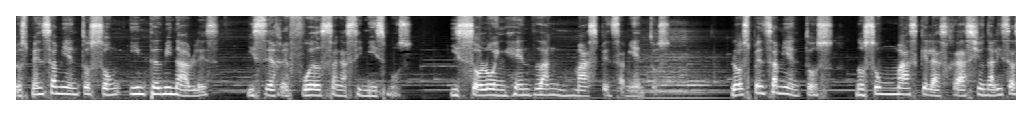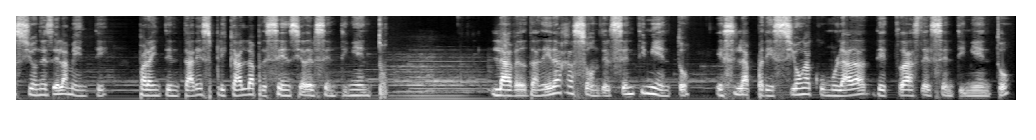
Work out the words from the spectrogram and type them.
Los pensamientos son interminables y se refuerzan a sí mismos y solo engendran más pensamientos. Los pensamientos no son más que las racionalizaciones de la mente para intentar explicar la presencia del sentimiento. La verdadera razón del sentimiento es la presión acumulada detrás del sentimiento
